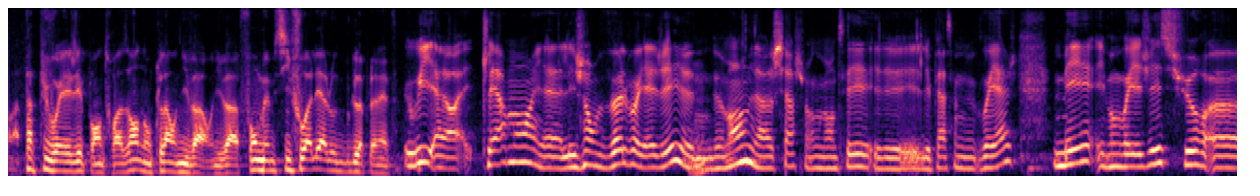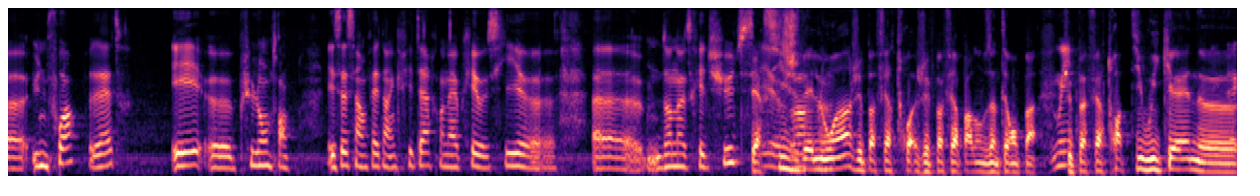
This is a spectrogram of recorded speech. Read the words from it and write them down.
on n'a pas pu voyager pendant trois ans, donc là on y va, on y va à fond, même s'il faut aller à l'autre bout de la planète. Oui, alors clairement, les gens veulent voyager, il y a une mmh. demande, la recherche a augmenté et les, personnes voyagent, mais ils vont voyager sur euh, une fois peut-être et euh, plus longtemps. Et ça, c'est en fait un critère qu'on a pris aussi euh, euh, dans notre étude. C'est-à-dire si je vais loin, je vais pas faire trois, je vais pas faire, pardon, vous interrompre, hein. je vais pas faire trois petits week-ends, euh, un,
